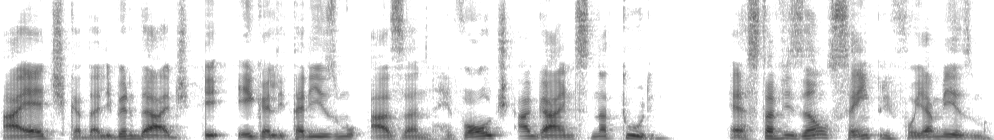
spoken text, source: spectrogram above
A Ética da Liberdade e Egalitarismo as an Revolt against Nature. Esta visão sempre foi a mesma.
